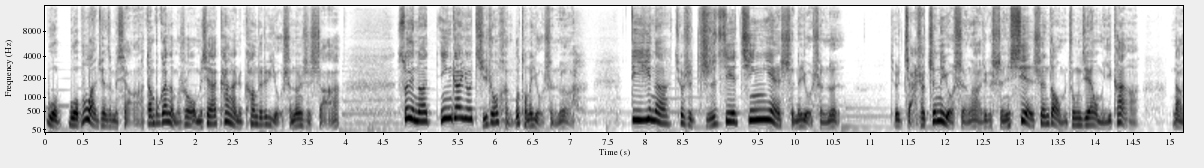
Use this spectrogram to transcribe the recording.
我我不完全这么想啊。但不管怎么说，我们先来看看这康德这个有神论是啥。所以呢，应该有几种很不同的有神论啊。第一呢，就是直接经验神的有神论，就是假设真的有神啊，这个神现身到我们中间，我们一看啊，那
